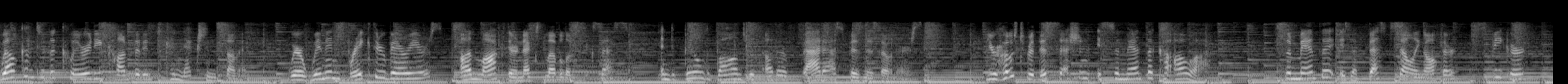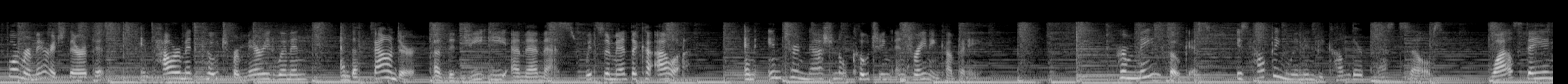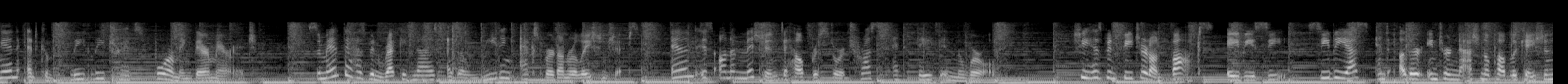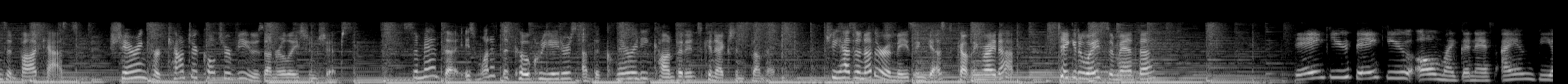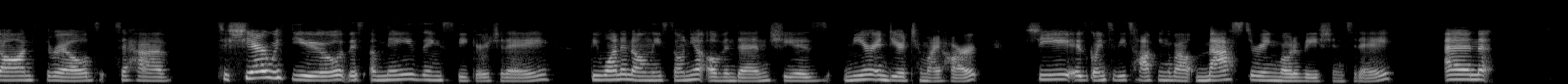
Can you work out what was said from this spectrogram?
Welcome to the Clarity Confidence Connection Summit, where women break through barriers, unlock their next level of success, and build bonds with other badass business owners. Your host for this session is Samantha Ka'awa. Samantha is a best selling author, speaker, former marriage therapist, empowerment coach for married women, and the founder of the GEMMS with Samantha Ka'awa, an international coaching and training company. Her main focus is helping women become their best selves while staying in and completely transforming their marriage. Samantha has been recognized as a leading expert on relationships and is on a mission to help restore trust and faith in the world. She has been featured on Fox, ABC, CBS, and other international publications and podcasts, sharing her counterculture views on relationships. Samantha is one of the co creators of the Clarity Confidence Connection Summit. She has another amazing guest coming right up. Take it away, Samantha. Thank you. Thank you. Oh my goodness. I am beyond thrilled to have to share with you this amazing speaker today, the one and only Sonia Ovenden. She is near and dear to my heart. She is going to be talking about mastering motivation today. And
